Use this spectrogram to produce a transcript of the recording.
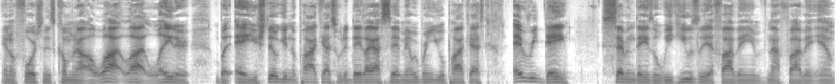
And unfortunately, it's coming out a lot, lot later. But hey, you're still getting the podcast for the day. Like I said, man, we bring you a podcast every day seven days a week, usually at 5 a.m., if not 5 a.m.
